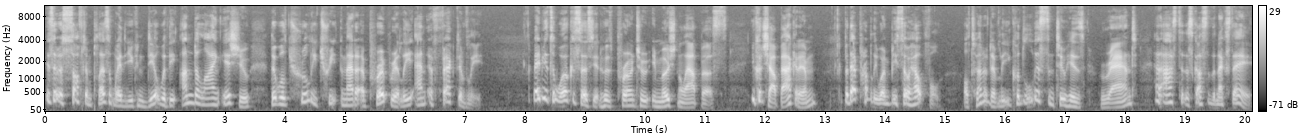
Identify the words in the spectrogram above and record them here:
Is there a soft and pleasant way that you can deal with the underlying issue that will truly treat the matter appropriately and effectively? Maybe it's a work associate who's prone to emotional outbursts. You could shout back at him, but that probably won't be so helpful. Alternatively, you could listen to his rant and ask to discuss it the next day.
